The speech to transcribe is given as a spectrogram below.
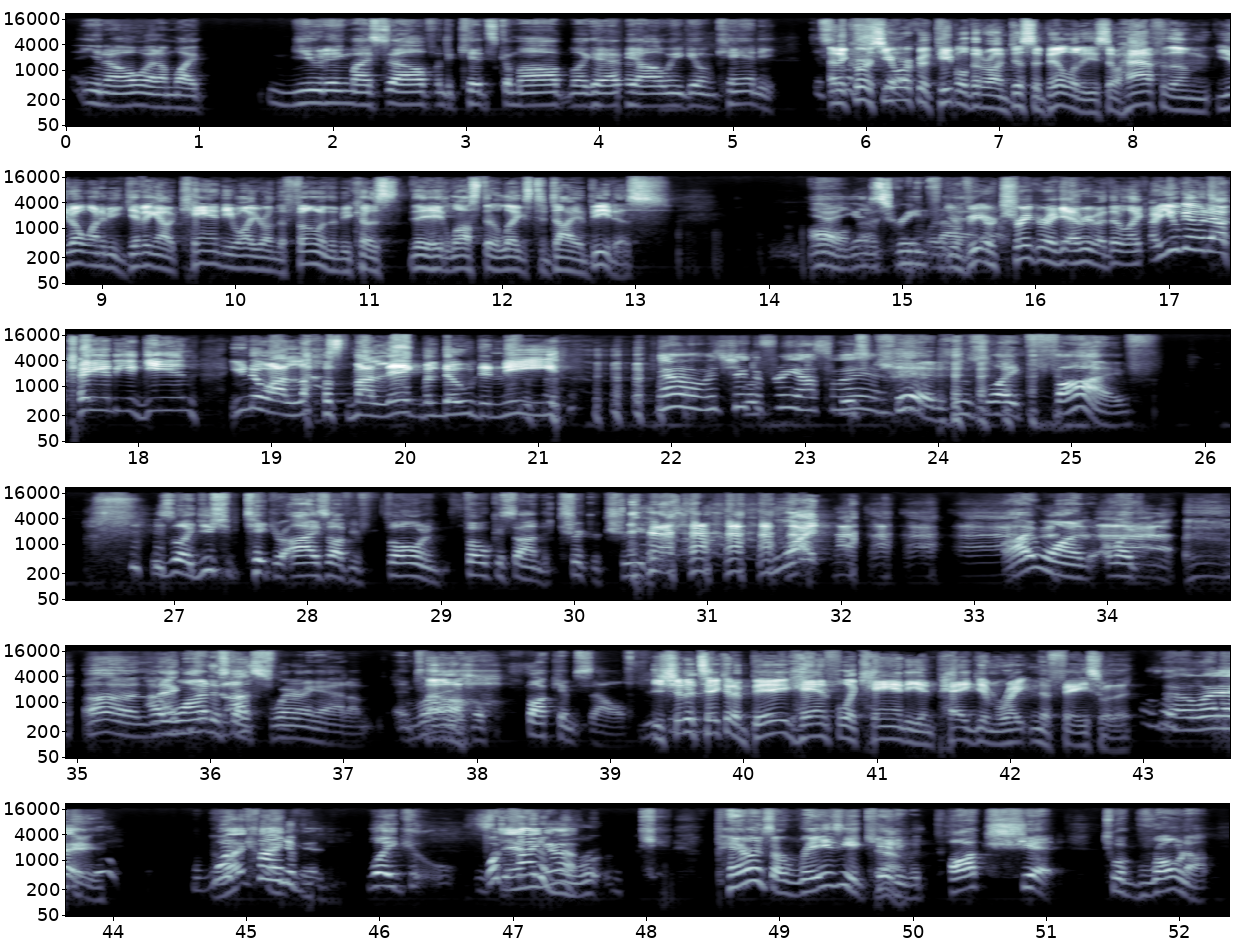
you know, and I'm like muting myself when the kids come up, like Happy Halloween, give them candy. This And of course, you work with people that are on disability. So half of them, you don't want to be giving out candy while you're on the phone with them because they lost their legs to diabetes. Yeah, all you got of a screen for You're, you're triggering everybody. They're like, "Are you giving out candy again? You know, I lost my leg below the knee." No, it's sugar free. I swear. this kid who's like five he's like you should take your eyes off your phone and focus on the trick or treat. what? i wanted like oh, i wanted to start awesome. swearing at him and tell him to Oh. fuck himself You should have taken a big handful of candy and pegged him right in the face with it. Like, No way. What like kind of kid. like what Standing kind of up. r- parents are raising a kid Yeah. who would talk shit to a grown-up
